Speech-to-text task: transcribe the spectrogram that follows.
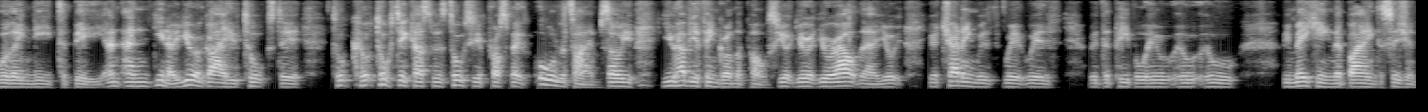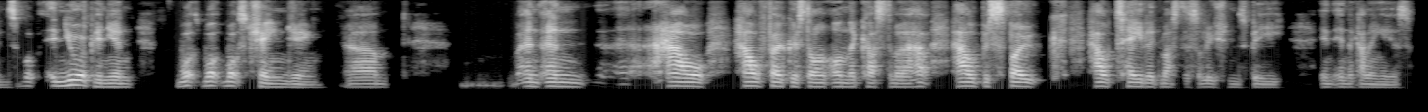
will they need to be? And and you know, you're a guy who talks to talk talks to your customers, talks to your prospects all the time. So you, you have your finger on the pulse. You're you're, you're out there. You're you're chatting with with with, with the people who who who be making the buying decisions. In your opinion, what what what's changing? Um, and and how how focused on on the customer how how bespoke how tailored must the solutions be in in the coming years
